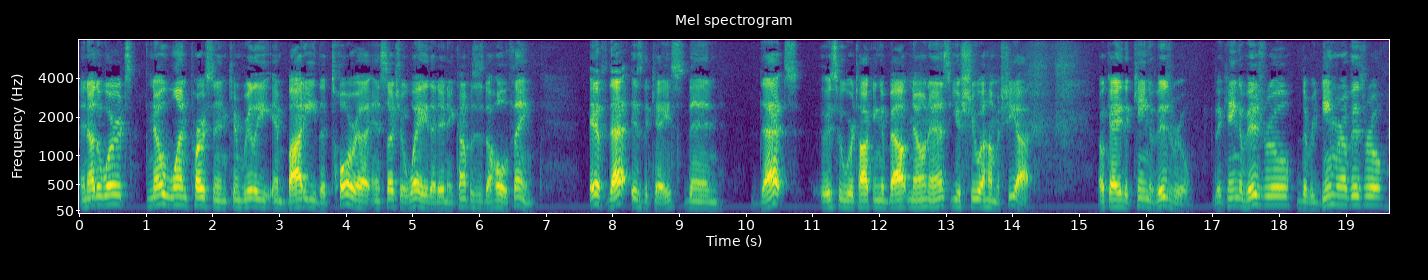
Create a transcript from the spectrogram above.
In other words, no one person can really embody the Torah in such a way that it encompasses the whole thing. If that is the case, then that is who we're talking about, known as Yeshua HaMashiach. Okay, the King of Israel. The King of Israel, the Redeemer of Israel,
